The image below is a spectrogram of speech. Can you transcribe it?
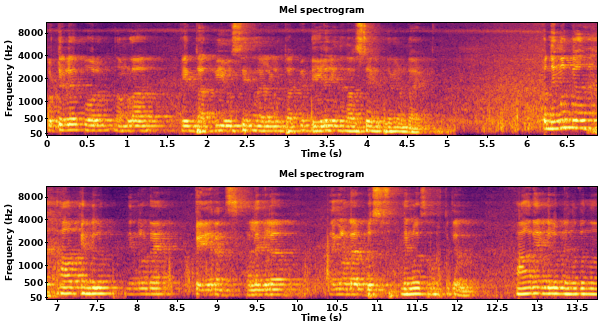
കുട്ടികളെ പോലും നമ്മൾ ഈ ഡ്രഗ് യൂസ് ചെയ്യുന്ന അല്ലെങ്കിൽ ഡ്രഗ് ഡീൽ ചെയ്യുന്ന അറസ്റ്റ് ചെയ്യപ്പെടുകയുണ്ടായി അപ്പൊ നിങ്ങൾക്ക് ആർക്കെങ്കിലും നിങ്ങളുടെ പേരൻസ് അല്ലെങ്കിൽ നിങ്ങളുടെ ബെസ്റ്റ് നിങ്ങളുടെ സുഹൃത്തുക്കൾ ആരെങ്കിലും നിങ്ങൾക്കൊന്ന്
